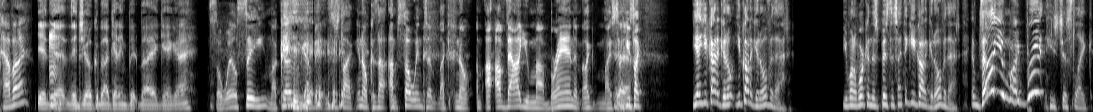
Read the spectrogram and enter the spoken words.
have I? Yeah, the the joke about getting bit by a gay guy. So we'll see. My cousin got bit. It's just like you know, because I'm so into like you know, I, I value my brand and like myself. Yeah. He's like, yeah, you gotta get you gotta get over that. You want to work in this business? I think you gotta get over that and value my brand. He's just like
